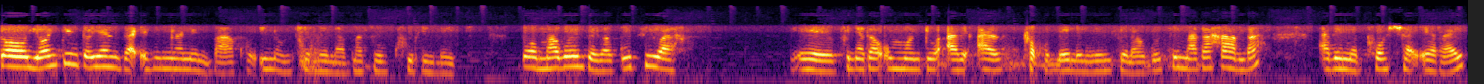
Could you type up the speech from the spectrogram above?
So yonke into yenza ebuncaneni bakho inomthelela masewukhulile so makwenzeka kuthiwa eh kufuneka umuntu abe azihlogomele ngendlela ukuthi makahamba abe ne-posture e-right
